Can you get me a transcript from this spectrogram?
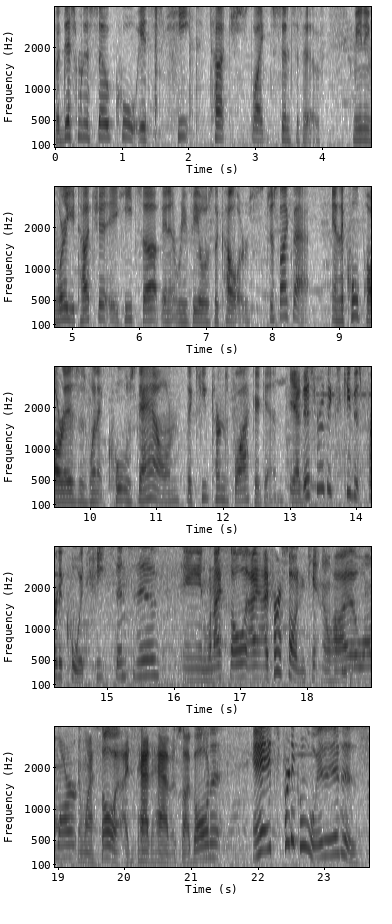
But this one is so cool. It's heat touch like sensitive, meaning where you touch it, it heats up and it reveals the colors, just like that. And the cool part is, is when it cools down, the cube turns black again. Yeah, this Rubik's Cube is pretty cool. It's heat sensitive, and when I saw it, I, I, first saw it in Kenton, Ohio Walmart, and when I saw it, I just had to have it, so I bought it. And it's pretty cool, it, it is.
